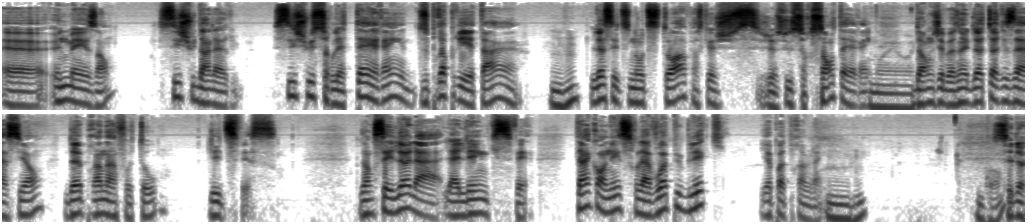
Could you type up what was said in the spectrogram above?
euh, une maison si je suis dans la rue. Si je suis sur le terrain du propriétaire, Mhm. là, c'est une autre histoire parce que je, je suis sur son terrain. Ouais, ouais. Donc, j'ai besoin de l'autorisation de prendre en photo l'édifice. Donc, c'est là la, la ligne qui se fait. Tant qu'on est sur la voie publique, il n'y a pas de problème. Mhm. Bon. C'est là,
